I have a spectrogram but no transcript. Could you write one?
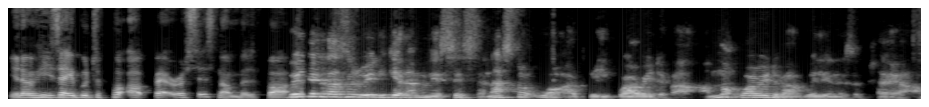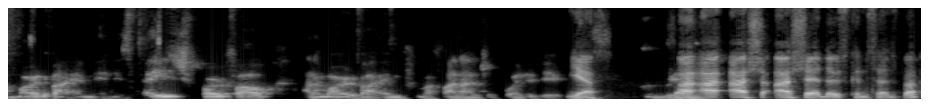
you know, he's able to put up better assist numbers. But Willian doesn't really get that many assists, and that's not what I'd be worried about. I'm not worried about Willian as a player. I'm worried about him in his age profile, and I'm worried about him from a financial point of view. yeah, Really. I, I, I, sh- I share those concerns. But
